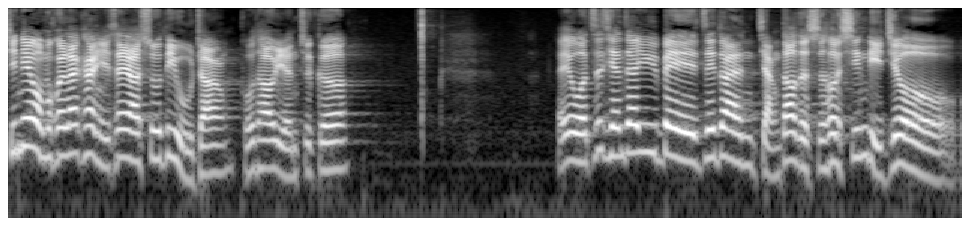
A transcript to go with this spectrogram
今天我们回来看以赛亚书第五章《葡萄园之歌》。哎，我之前在预备这段讲道的时候，心里就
